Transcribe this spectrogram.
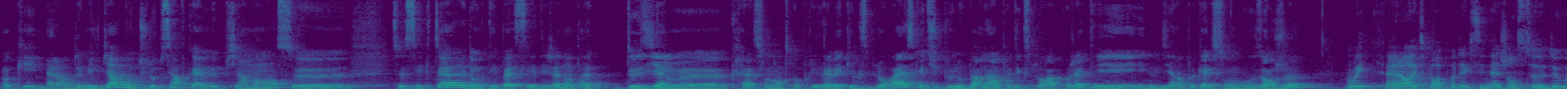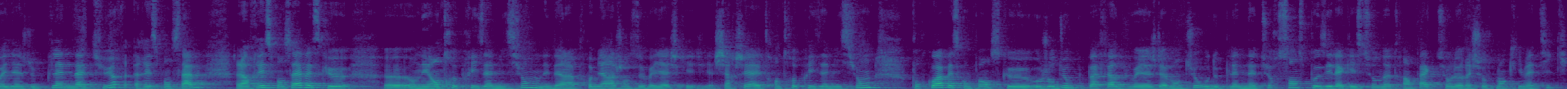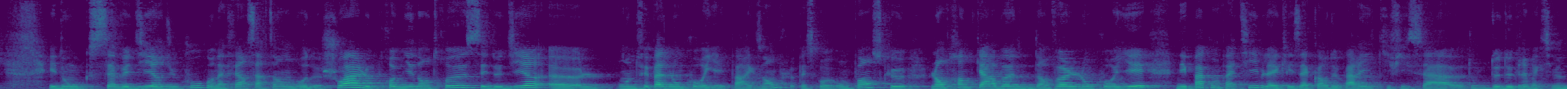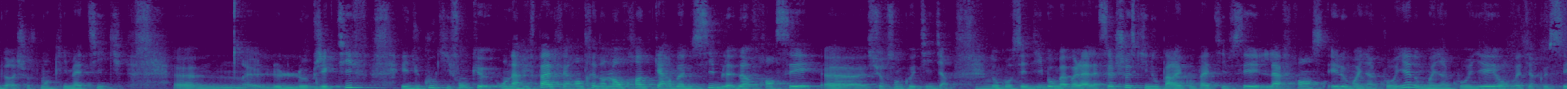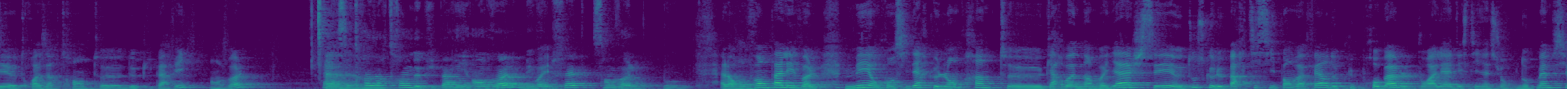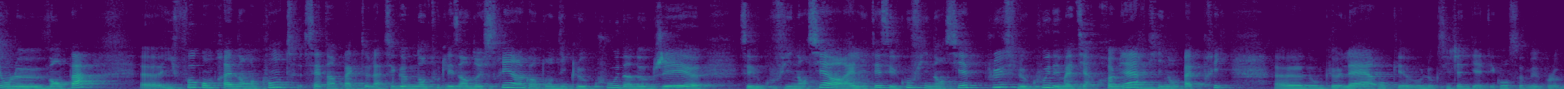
Ok, alors 2015, donc tu l'observes quand même depuis un moment ce, secteur et donc tu es passé déjà dans ta deuxième création d'entreprise avec. Explora. Est-ce que tu peux nous parler un peu d'Explora Project et, et nous dire un peu quels sont vos enjeux? Oui, alors Explora Project, c'est une agence de voyage de pleine nature, responsable. Alors responsable parce que euh, est entreprise à mission, on est dans la première agence de voyage qui a cherché à être entreprise à mission. Pourquoi? Parce qu'on pense qu'aujourd'hui, on ne peut pas faire du voyage d'aventure ou de pleine nature sans se poser la question de notre impact sur le réchauffement climatique. Et donc, ça veut dire du coup qu'on a fait un certain nombre de choix. Le premier d'entre eux, c'est de dire euh, on ne fait pas de long courrier, par exemple, parce qu'on pense que l'empreinte carbone d'un vol long courrier n'est pas compatible avec les accords de Paris qui fixent à euh, donc 2 degrés maximum de réchauffement climatique l'objectif et du coup qui font qu'on n'arrive pas à le faire rentrer dans l'empreinte carbone cible d'un Français euh, sur son quotidien. Mmh. Donc on s'est dit, bon bah voilà, la seule chose qui nous paraît compatible, c'est la France et le moyen courrier. Donc moyen courrier, on va dire que c'est 3h30 depuis Paris en vol. Alors c'est 3h30 depuis Paris en vol, mais vous le faites sans vol. Alors on ne vend pas les vols, mais on considère que l'empreinte euh, carbone d'un voyage, c'est euh, tout ce que le participant va faire de plus probable pour aller à destination. Donc même si on ne le vend pas, euh, il faut qu'on prenne en compte cet impact-là. C'est comme dans toutes les industries, hein, quand on dit que le coût d'un objet, c'est le coût financier, en réalité c'est le coût financier plus le coût des matières premières qui n'ont pas de prix. Euh, donc euh, l'air ou, l'oxygène qui a été consommé pour le mm.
